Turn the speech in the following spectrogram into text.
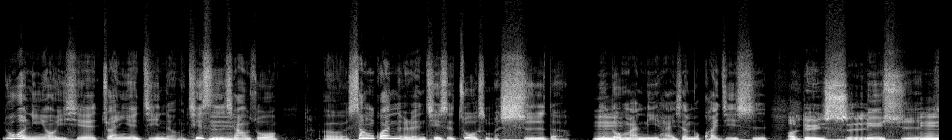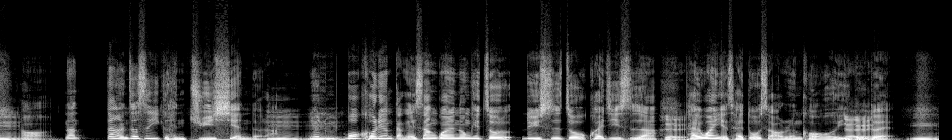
如果你有一些专业技能，其实嗯。像说。呃，相关的人其实做什么师的也都嗯蛮厉害，像什么会计师、哦，律师，律师，嗯啊、那当然这是一个很局限的啦，嗯，因为你嗯不可能打开相关的东西做律师、做会计师啊，对，台湾也才多少人口而已，对不对？嗯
